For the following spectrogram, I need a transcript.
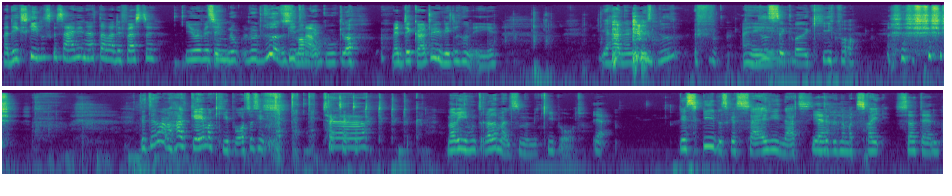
Var det ikke Skibet skal sejle i nat, der var det første Se, Eurovision? nu, nu lyder det som om, Bidrag. jeg googler. Men det gør du i virkeligheden ikke. Jeg har nemlig vist lyd, lydsikrede keyboard. Det er det, når man har et gamer keyboard, så siger det, Tak, tak, tak, tak, tak, tak, tak. Marie, hun driller mig altid med mit keyboard. Ja, Det skibet skal sejle i nat, Ja. og det blev nummer tre. sådan.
